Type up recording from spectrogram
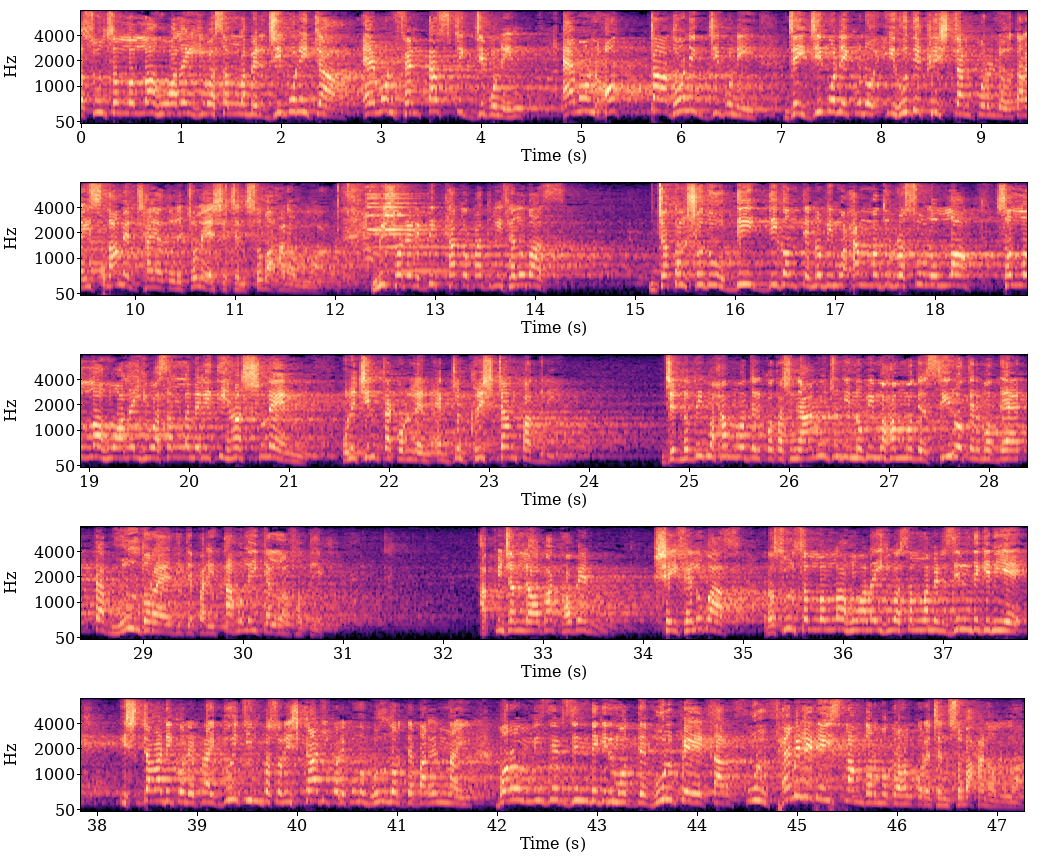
রসুল সাল্লাহ আলাইহি ওয়াসাল্লামের জীবনীটা এমন ফ্যান্টাস্টিক জীবনী, এমন অত্যাধুনিক জীবনী, যেই জীবনে কোনো ইহুদি খ্রিস্টান পড়লেও তারা ইসলামের ছায়া তুলে চলে এসেছেন সুবাহান মিশরের বিখ্যাত পাদ্রী ফেলোবাস, যখন শুধু দিক দিগন্তে নবী মোহাম্মদুর রসুল্লাহ সাল্লাল্লাহু আলাইহি ওয়াসাল্লামের ইতিহাস শুনেন, উনি চিন্তা করলেন, একজন খ্রিস্টান পাদ্রী যে নবী মোহাম্মদের কথা শুনে আমি যদি নবী মোহাম্মদের সিরতের মধ্যে একটা ভুল ধরায় দিতে পারি, তাহলেই কেল্লা ফতে? আপনি জানলে অবাক হবেন, সেই ফেলুবাস রসুল সাল্লাহু আলাইহি ওয়াসাল্লামের জিন্দগি নিয়ে স্টাডি করে প্রায় দুই তিন বছর স্টাডি করে কোনো ভুল ধরতে পারেন নাই, বরং নিজের জিন্দগির মধ্যে ভুল পেয়ে তার ফুল ফ্যামিলি নিয়ে ইসলাম ধর্ম গ্রহণ করেছেন সুবাহান আল্লাহ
